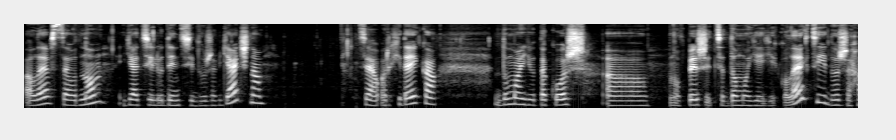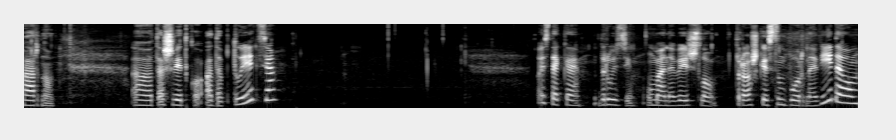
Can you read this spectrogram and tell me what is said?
Але все одно я цій людинці дуже вдячна. Ця орхідейка, думаю, також ну, впишеться до моєї колекції, дуже гарно та швидко адаптується. Ось таке, друзі, у мене вийшло трошки сумбурне відео.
